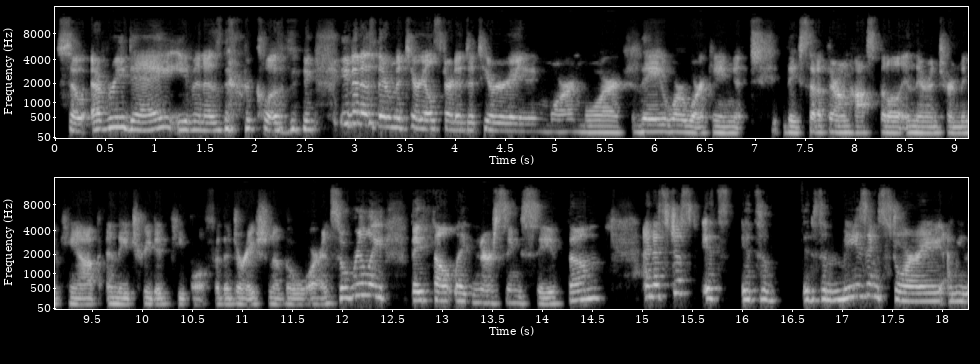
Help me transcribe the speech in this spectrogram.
So every day, even as their clothing, even as their materials started deteriorating more and more, they were working. To, they set up their own hospital in their internment camp and they treated people for the duration of the war. And so really, they felt like nursing saved them. And it's just, it's, it's a it's an amazing story. I mean,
